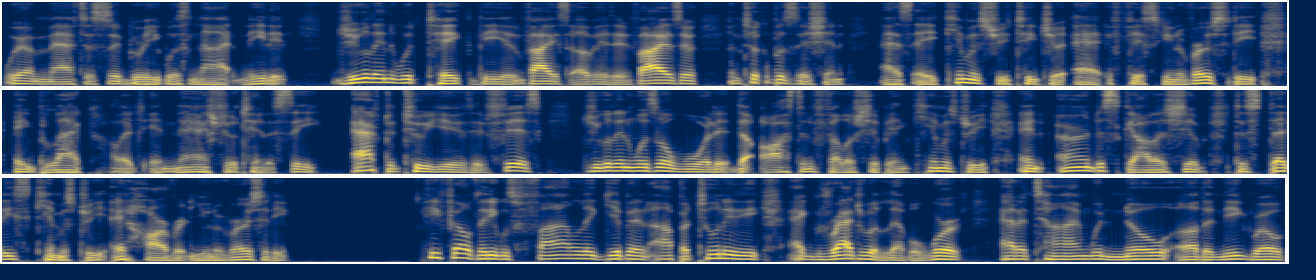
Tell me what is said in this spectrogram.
where a master's degree was not needed. Julian would take the advice of his advisor and took a position as a chemistry teacher at Fisk University, a black college in Nashville, Tennessee. After two years at Fisk, Julian was awarded the Austin Fellowship in Chemistry and earned a scholarship to study chemistry at Harvard University. He felt that he was finally given an opportunity at graduate level work at a time when no other Negro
